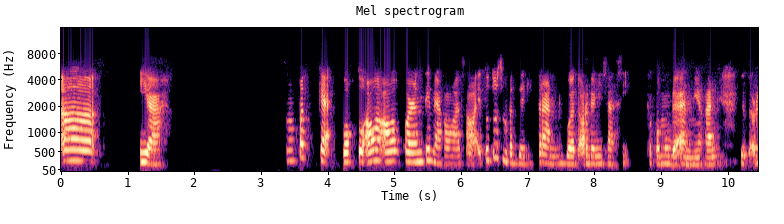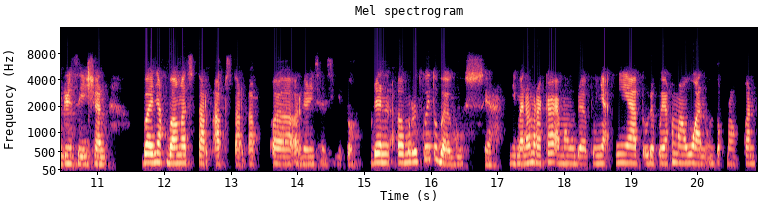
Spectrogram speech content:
eh iya sempet kayak waktu awal-awal quarantine ya kalau nggak salah. Itu tuh sempat jadi tren buat organisasi kepemudaan ya kan? Youth organization. Banyak banget startup startup uh, organisasi gitu. Dan uh, menurutku itu bagus ya. Di mana mereka emang udah punya niat udah punya kemauan untuk melakukan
